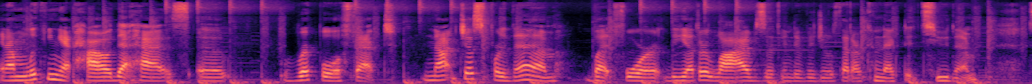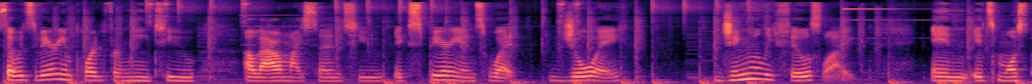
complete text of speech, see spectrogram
And I'm looking at how that has a ripple effect, not just for them, but for the other lives of individuals that are connected to them. So it's very important for me to allow my son to experience what joy genuinely feels like in its most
